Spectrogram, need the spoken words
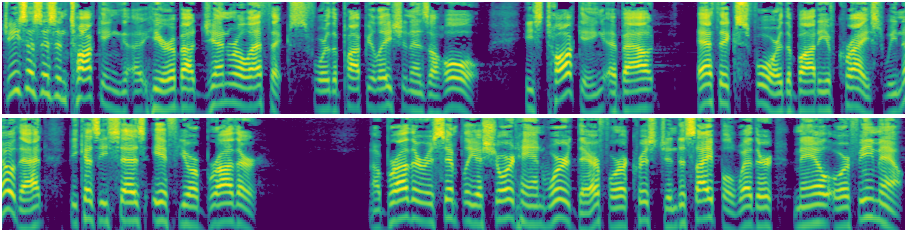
Jesus isn't talking uh, here about general ethics for the population as a whole. He's talking about ethics for the body of Christ. We know that because he says, if your brother. Now, brother is simply a shorthand word there for a Christian disciple, whether male or female.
